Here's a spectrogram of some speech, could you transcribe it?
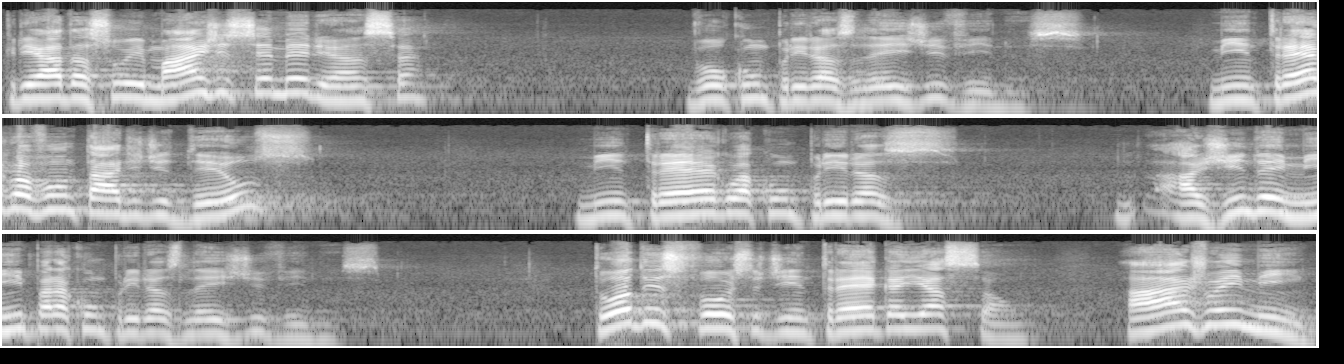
criado à sua imagem e semelhança, vou cumprir as leis divinas. Me entrego à vontade de Deus, me entrego a cumprir as agindo em mim para cumprir as leis divinas. Todo esforço de entrega e ação, ajo em mim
